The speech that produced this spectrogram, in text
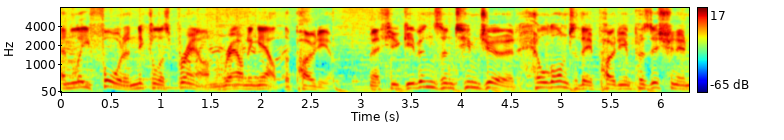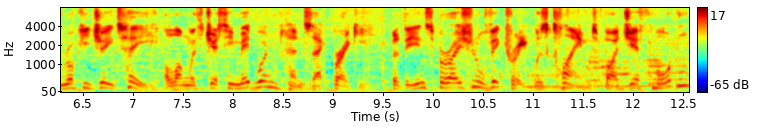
and Lee Ford and Nicholas Brown rounding out the podium. Matthew Gibbons and Tim Jerd held on to their podium position in Rookie GT, along with Jesse Medwin and Zach Breakey. But the inspirational victory was claimed by Jeff Morton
